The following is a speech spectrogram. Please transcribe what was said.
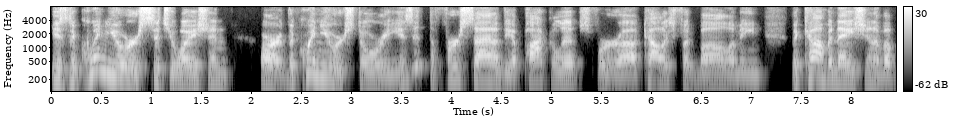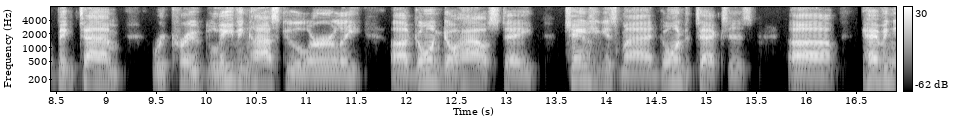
Is the Quinn Ewers situation or the Quinn Ewers story, is it the first sign of the apocalypse for uh, college football? I mean, the combination of a big time recruit leaving high school early, uh, going to Ohio State, changing his mind, going to Texas, uh, having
